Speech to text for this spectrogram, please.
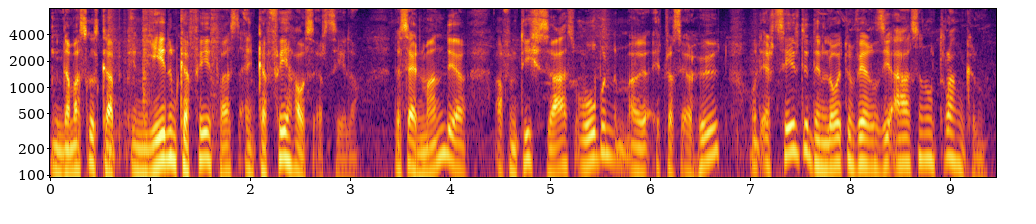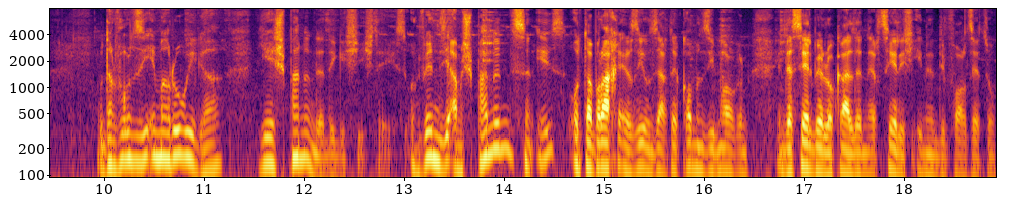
in Damaskus gab in jedem Café fast ein Kaffeehauserzähler. Das ist ein Mann, der auf dem Tisch saß, oben äh, etwas erhöht und erzählte den Leuten, während sie aßen und tranken. Und dann wurden sie immer ruhiger, je spannender die Geschichte ist. Und wenn sie am spannendsten ist, unterbrach er sie und sagte, kommen Sie morgen in dasselbe Lokal, dann erzähle ich Ihnen die Fortsetzung.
